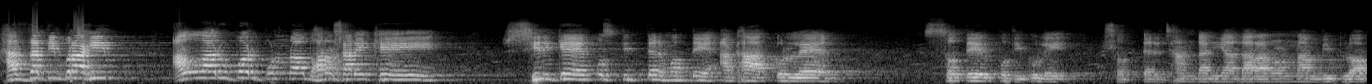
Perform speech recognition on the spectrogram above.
হাজরত ইব্রাহিম আল্লাহর উপর পূর্ণ ভরসা রেখে শিরকের অস্তিত্বের মধ্যে আঘাত করলেন। স্রোতের প্রতিকূলে সত্যের ঝান্ডা নিয়ে দাঁড়ানোর নাম বিপ্লব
